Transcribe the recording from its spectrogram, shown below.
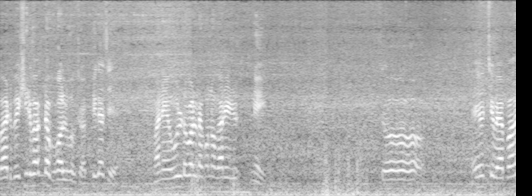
বাট বেশিরভাগটা ভলভো সব, ঠিক আছে? মানে উল্টো পাল্টা কোনো গাড়ি নেই। তো, এই হচ্ছে ব্যাপার।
